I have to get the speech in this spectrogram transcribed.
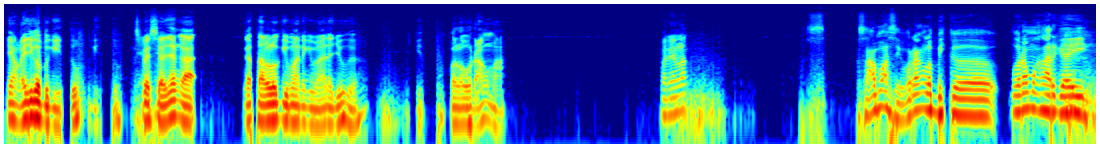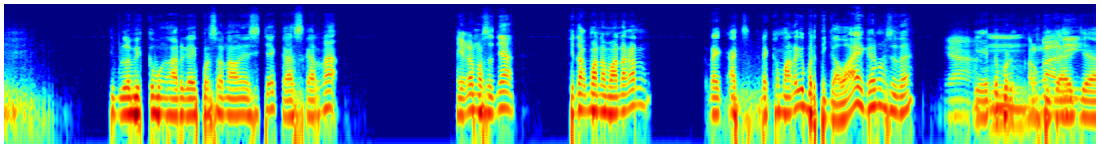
yang lain juga begitu gitu Ya. spesialnya nggak nggak terlalu gimana gimana juga gitu kalau orang mah Mana lang? sama sih orang lebih ke orang menghargai lebih ke menghargai personalnya si Cekas karena ya kan maksudnya kita ke mana-mana kan rek, rek ke mana ke bertiga wae kan maksudnya Ya. ya itu ber, Hmm. Kalau nggak bertiga Ali, aja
